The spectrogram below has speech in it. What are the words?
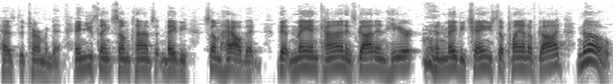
has determined it. And you think sometimes that maybe somehow that, that mankind has got in here and maybe changed the plan of God? No.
